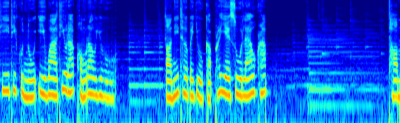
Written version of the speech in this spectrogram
ที่ที่คุณหนูอีวาที่รักของเราอยู่ ตอนนี้เธอไปอยู่กับพระเยซูแล้วครับ อม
